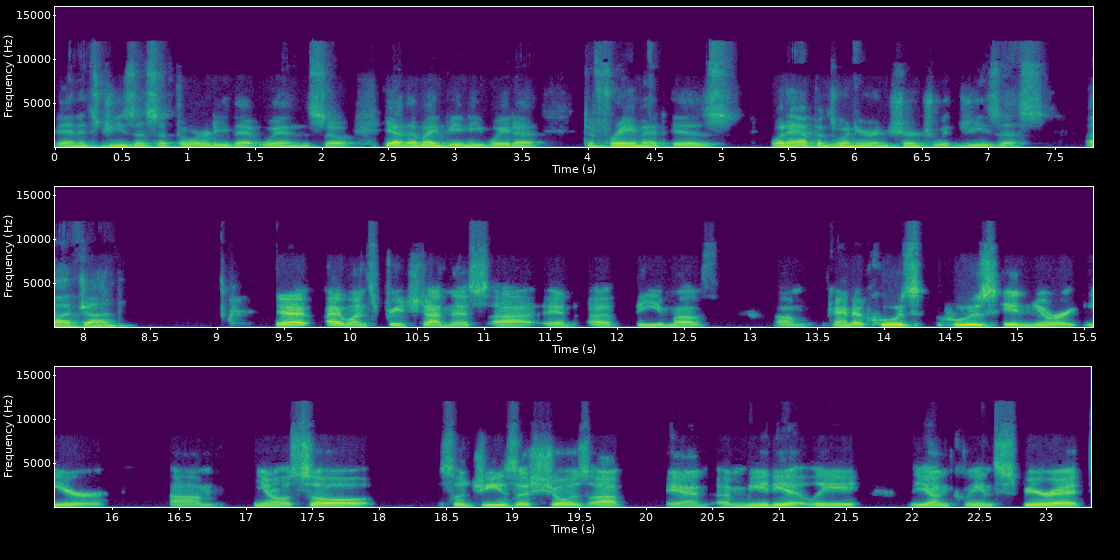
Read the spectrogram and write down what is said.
and it's Jesus' authority that wins. So yeah, that might be a neat way to to frame it. Is what happens when you're in church with Jesus, uh, John? Yeah, I once preached on this uh, in a theme of um, kind of who's who's in your ear. Um, you know, so so Jesus shows up and immediately the unclean spirit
